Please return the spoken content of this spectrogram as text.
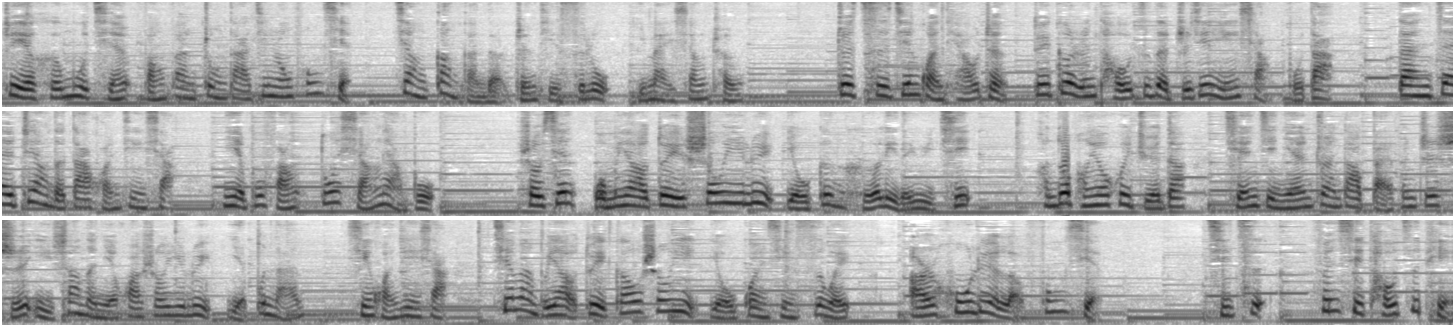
这也和目前防范重大金融风险、降杠杆的整体思路一脉相承。这次监管调整对个人投资的直接影响不大，但在这样的大环境下，你也不妨多想两步。首先，我们要对收益率有更合理的预期。很多朋友会觉得前几年赚到百分之十以上的年化收益率也不难。新环境下，千万不要对高收益有惯性思维，而忽略了风险。其次，分析投资品，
